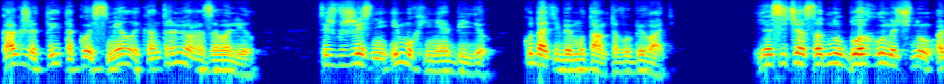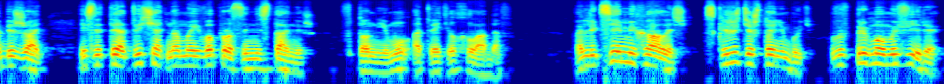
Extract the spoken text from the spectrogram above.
как же ты такой смелый контролера завалил? Ты ж в жизни и мухи не обидел. Куда тебе мутантов убивать? Я сейчас одну блоху начну обижать, если ты отвечать на мои вопросы не станешь. В тон ему ответил Хладов. Алексей Михайлович, скажите что-нибудь. Вы в прямом эфире.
